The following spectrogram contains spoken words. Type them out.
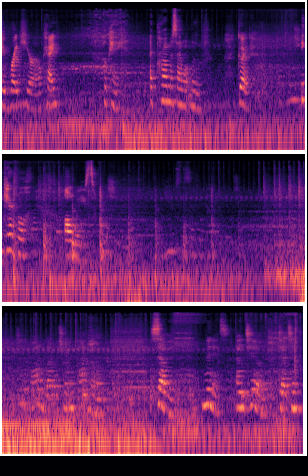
stay right here, okay? Okay. I promise I won't move. Good. Be careful. Always. Seven minutes until detonation.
